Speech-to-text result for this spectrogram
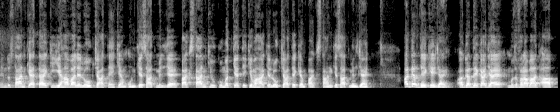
हिंदुस्तान कहता है कि यहाँ वाले लोग चाहते हैं कि हम उनके साथ मिल जाए। पाकिस्तान की हुकूमत कहती है कि वहाँ के लोग चाहते हैं कि हम पाकिस्तान के साथ मिल जाएँ। अगर देखे जाए, अगर देखा जाए, मुजफ्फराबाद आप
